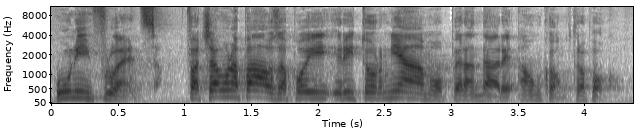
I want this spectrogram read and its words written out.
un'influenza. Facciamo una pausa, poi ritorniamo per andare a Hong Kong tra poco.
